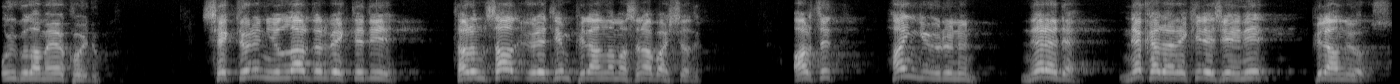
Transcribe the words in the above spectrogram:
uygulamaya koyduk. Sektörün yıllardır beklediği tarımsal üretim planlamasına başladık. Artık hangi ürünün nerede ne kadar ekileceğini planlıyoruz.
